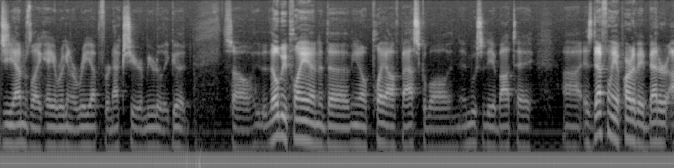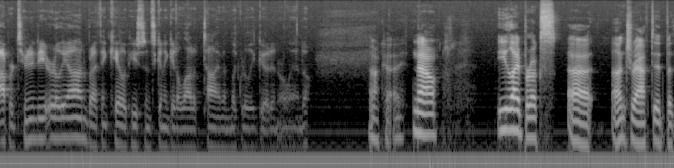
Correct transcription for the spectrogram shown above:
GM's like, hey, we're gonna re up for next year and be really good. So they'll be playing the you know playoff basketball, and, and Moussa Diabate uh, is definitely a part of a better opportunity early on. But I think Caleb Houstan's going to get a lot of time and look really good in Orlando. okay. Now, Eli Brooks, uh, undrafted, but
